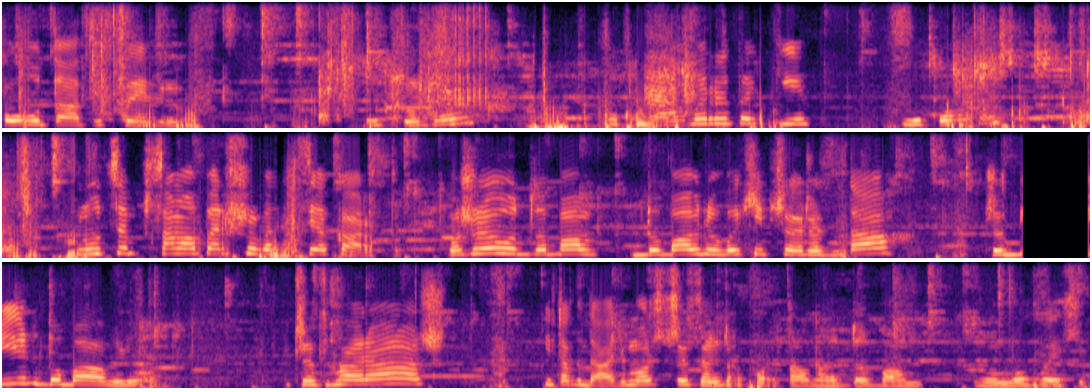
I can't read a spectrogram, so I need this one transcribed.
полутати сильно. Тут сундук, тут камери такі. Виходить. Ну, це сама перша версія карти. Можливо, добав, добавлю вихід через дах, чи біль добавлю, через гараж і так далі. Може, через ендерпортал навіть добавимо вихід.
